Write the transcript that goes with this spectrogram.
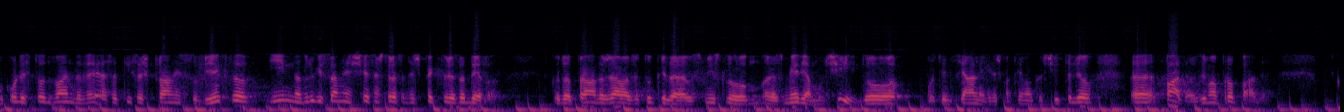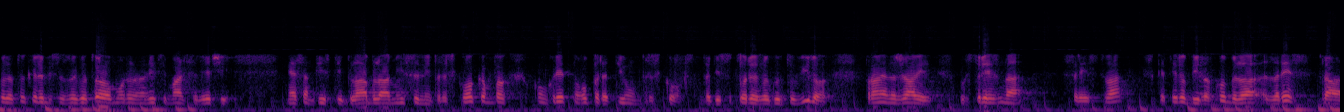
okoli 192 tisoč pravnih subjektov in na drugi strani 46 inšpektorjev za delo. Tako da pravna država že tukaj v smislu razmerja moči do potencijalnih, rečemo temu, kršiteljev, eh, pade oziroma propade. Tako da tukaj bi se zagotovo morali narediti malce večji, ne samo tisti bla bla miselni preskok, ampak konkretno operativen preskok, da bi se torej zagotovilo pravne državi ustrezna sredstva, katero bi lahko bila zares pravna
